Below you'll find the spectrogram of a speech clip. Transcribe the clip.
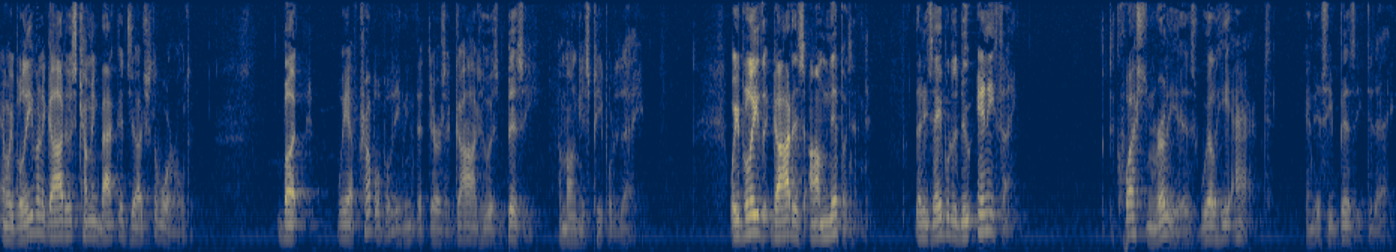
and we believe in a God who's coming back to judge the world. But we have trouble believing that there's a God who is busy among his people today. We believe that God is omnipotent, that he's able to do anything. But the question really is will he act? And is he busy today?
